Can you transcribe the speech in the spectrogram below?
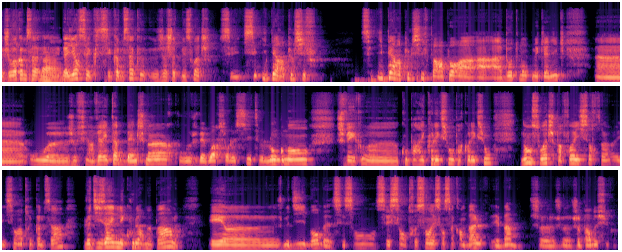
Je vois comme ça. Bah. D'ailleurs, c'est comme ça que j'achète mes Swatch. C'est hyper impulsif. C'est hyper impulsif par rapport à, à, à d'autres montres mécaniques euh, où euh, je fais un véritable benchmark, où je vais voir sur le site longuement, je vais euh, comparer collection par collection. Non, Swatch, parfois, il sort, il sort un truc comme ça. Le design, les couleurs me parlent. Et euh, je me dis, bon, ben, c'est c'est entre 100 et 150 balles. Et bam, je, je, je pars dessus. Quoi.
